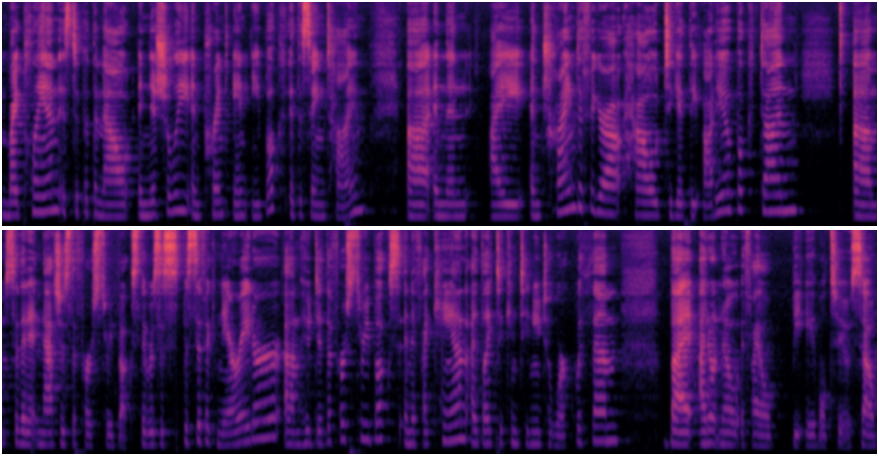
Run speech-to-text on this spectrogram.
my plan is to put them out initially in print and ebook at the same time. Uh, and then I am trying to figure out how to get the audiobook done um, so that it matches the first three books. There was a specific narrator um, who did the first three books, and if I can, I'd like to continue to work with them, but I don't know if I'll be able to. So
